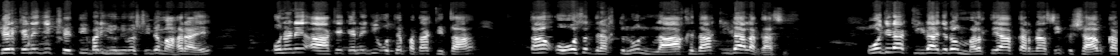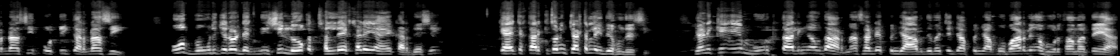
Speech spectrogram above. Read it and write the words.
ਫਿਰ ਕਹਿੰਦੇ ਜੀ, ਖੇਤੀਬਾੜੀ ਯੂਨੀਵਰਸਿਟੀ ਦੇ ਮਾਹਰ ਆਏ। ਉਹਨਾਂ ਨੇ ਆ ਕੇ ਕਹਿੰਦੇ ਜੀ, ਉੱਥੇ ਪਤਾ ਕੀਤਾ ਤਾਂ ਉਸ ਦਰਖਤ ਨੂੰ ਲਾਖ ਦਾ ਕੀੜਾ ਲੱਗਾ ਸੀ। ਉਹ ਜਿਹੜਾ ਕੀੜਾ ਜਦੋਂ ਮਲਤਿਆ ਕਰਨਾ ਸੀ, ਪਿਸ਼ਾਬ ਕਰਨਾ ਸੀ, ਪੋਟੀ ਕਰਨਾ ਸੀ, ਉਹ ਬੂੰਦ ਜਦੋਂ ਡਿੱਗਦੀ ਸੀ, ਲੋਕ ਥੱਲੇ ਖੜੇ ਐਂ ਕਰਦੇ ਸੀ, ਕੈਚ ਕਰਕੇ ਤੁਹਾਨੂੰ ਚੱਟ ਲੈਂਦੇ ਹੁੰਦੇ ਸੀ। ਯਾਨੀ ਕਿ ਇਹ ਮੂਰਖਤਾ ਦੀਆਂ ਉਦਾਹਰਨਾਂ ਸਾਡੇ ਪੰਜਾਬ ਦੇ ਵਿੱਚ ਜਾਂ ਪੰਜਾਬੋਂ ਬਾਹਰਲੀਆਂ ਹੋਰ ਥਾਵਾਂ ਤੇ ਆ,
